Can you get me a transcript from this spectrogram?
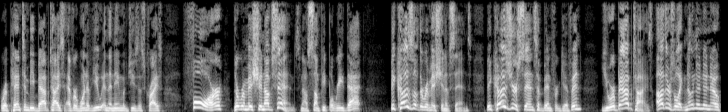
Repent and be baptized, every one of you, in the name of Jesus Christ for the remission of sins. Now, some people read that because of the remission of sins, because your sins have been forgiven, you are baptized. Others are like, no, no, no, no.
